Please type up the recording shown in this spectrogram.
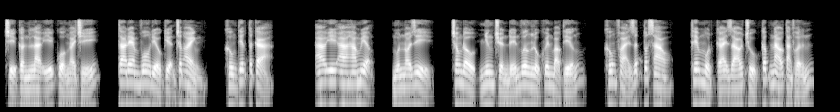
chỉ cần là ý của ngài trí, ta đem vô điều kiện chấp hành, không tiếc tất cả. AIA há miệng, muốn nói gì, trong đầu nhưng chuyển đến vương lục khuyên bảo tiếng, không phải rất tốt sao, thêm một cái giáo chủ cấp não tàn phấn,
